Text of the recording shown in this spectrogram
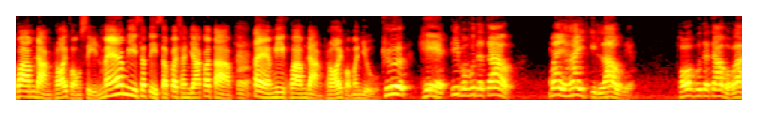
ความด่างพร้อยของศีล แม้มีสติสัพพัญญะก็ตาม อ่า แต่มีความด่างพร้อยของมันอยู่ คือเหตุที่พระพุทธเจ้าไม่ให้กินเหล้าเนี่ย เพราะว่าพระพุทธเจ้าบอกว่า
